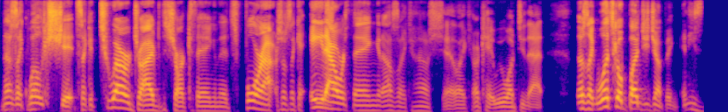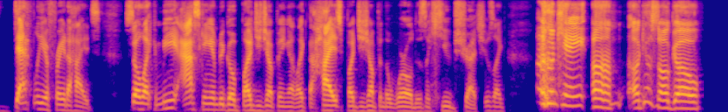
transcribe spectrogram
And I was like, well, shit. It's like a two hour drive to the shark thing, and then it's four hours. So it's like an eight hour thing. And I was like, oh shit. Like, okay, we won't do that. I was like, well, let's go bungee jumping. And he's deathly afraid of heights. So like me asking him to go bungee jumping at like the highest bungee jump in the world is a huge stretch. He was like, okay, um, I guess I'll go.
